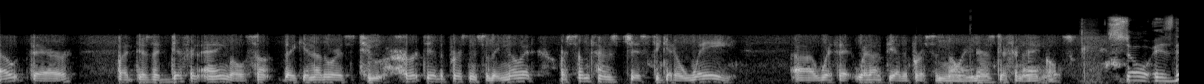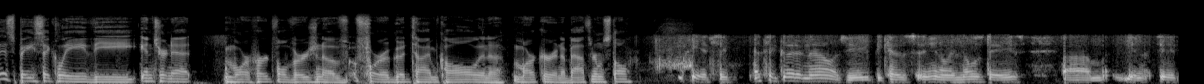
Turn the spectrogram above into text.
out there but there's a different angle. So, like in other words, to hurt the other person so they know it, or sometimes just to get away uh, with it without the other person knowing. There's different angles. So, is this basically the internet more hurtful version of for a good time call in a marker in a bathroom stall? It's a that's a good analogy because you know in those days, um, you know it.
